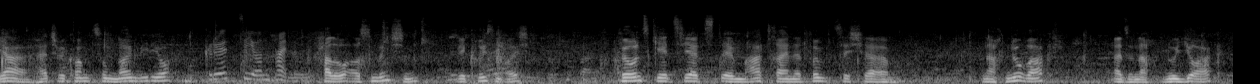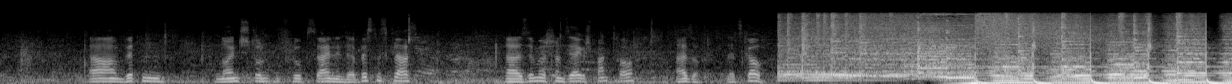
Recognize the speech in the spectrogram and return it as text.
Ja, herzlich willkommen zum neuen Video. Grüezi und Hallo. Hallo aus München. Wir grüßen euch. Für uns geht es jetzt im A350 äh, nach Newark, also nach New York. Äh, wird ein 9-Stunden-Flug sein in der Business Class. Da sind wir schon sehr gespannt drauf. Also, let's go! Train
